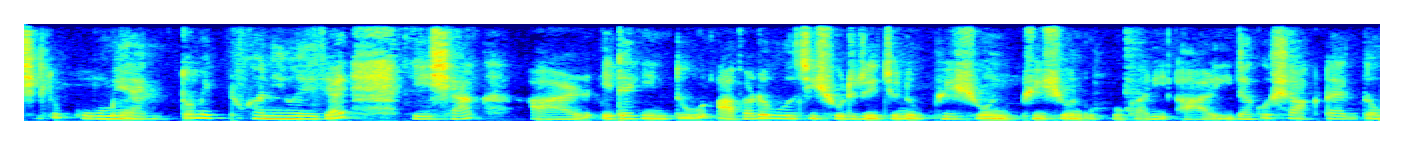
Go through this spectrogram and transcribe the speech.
ছিল, কমে একদম একটুখানি হয়ে যায় এই শাক, আর এটা কিন্তু আবারও বলছি শরীরের জন্য ভীষণ ভীষণ উপকারী, আর এই দেখো শাকটা একদম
